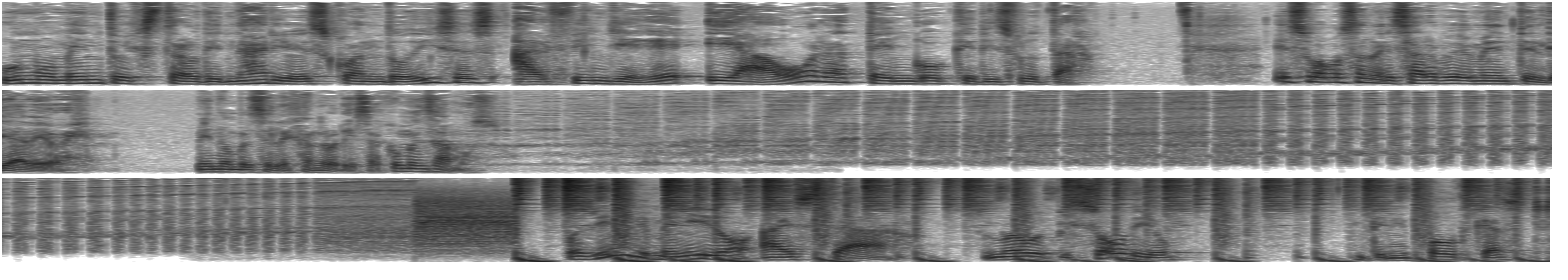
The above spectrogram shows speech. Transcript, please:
Un momento extraordinario es cuando dices, al fin llegué y ahora tengo que disfrutar. Eso vamos a analizar brevemente el día de hoy. Mi nombre es Alejandro Ariza. Comenzamos. Pues bien, bienvenido a este nuevo episodio de mi podcast.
